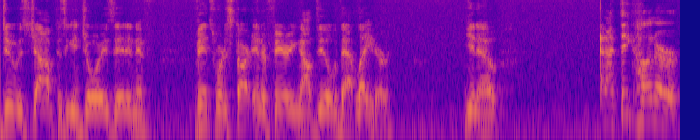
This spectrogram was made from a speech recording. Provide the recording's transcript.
do his job because he enjoys it, and if Vince were to start interfering, I'll deal with that later. You know? And I think Hunter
